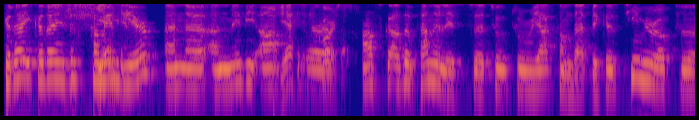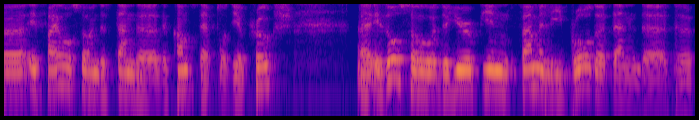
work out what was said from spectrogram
could I could I just come yes. in here and uh, and maybe ask yes, of course. Uh, ask other panelists uh, to to react on that because Team Europe, uh, if I also understand the the concept or the approach, uh, is also the European family broader than the, the,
